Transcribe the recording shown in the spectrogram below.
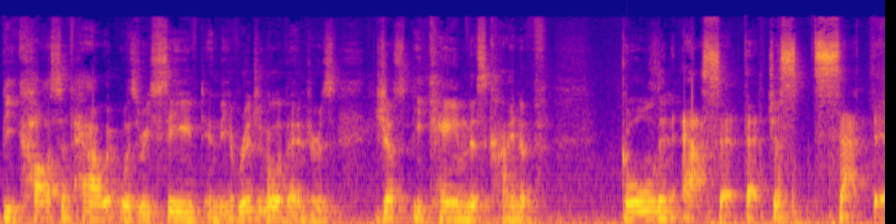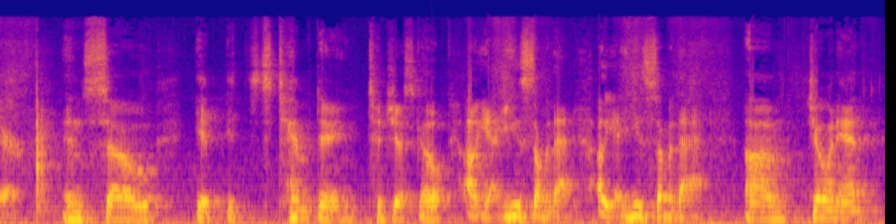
because of how it was received in the original Avengers, just became this kind of golden asset that just sat there. And so it, it's tempting to just go, oh, yeah, use some of that. Oh, yeah, use some of that. Um, Joe and An-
